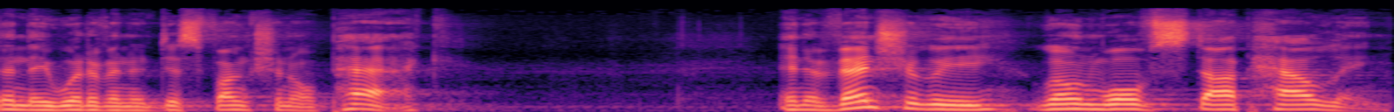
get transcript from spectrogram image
than they would have in a dysfunctional pack. And eventually, lone wolves stop howling.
